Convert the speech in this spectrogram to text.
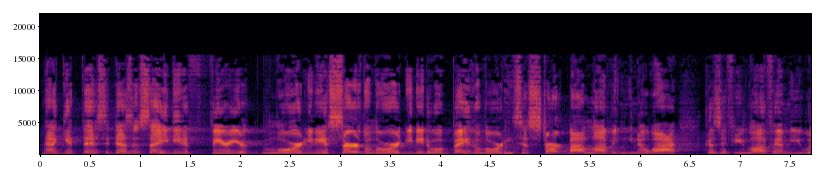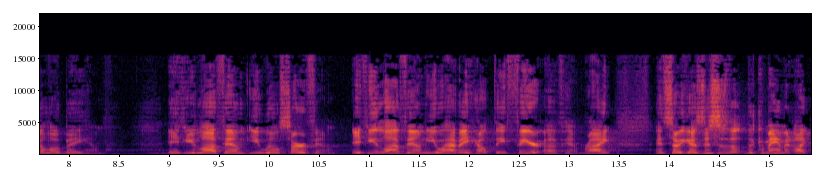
Now, get this. It doesn't say you need to fear your Lord, you need to serve the Lord, you need to obey the Lord. He says start by loving. You know why? Because if you love Him, you will obey Him. If you love Him, you will serve Him. If you love Him, you will have a healthy fear of Him, right? And so he goes, This is the, the, commandment. Like,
